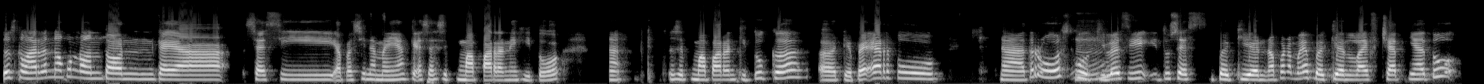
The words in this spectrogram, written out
terus kemarin tuh aku nonton kayak sesi apa sih namanya kayak sesi pemaparannya gitu nah sesi pemaparan gitu ke eh, DPR tuh Nah, terus, Hmm. gila sih, itu ses bagian, apa namanya, bagian live chatnya tuh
